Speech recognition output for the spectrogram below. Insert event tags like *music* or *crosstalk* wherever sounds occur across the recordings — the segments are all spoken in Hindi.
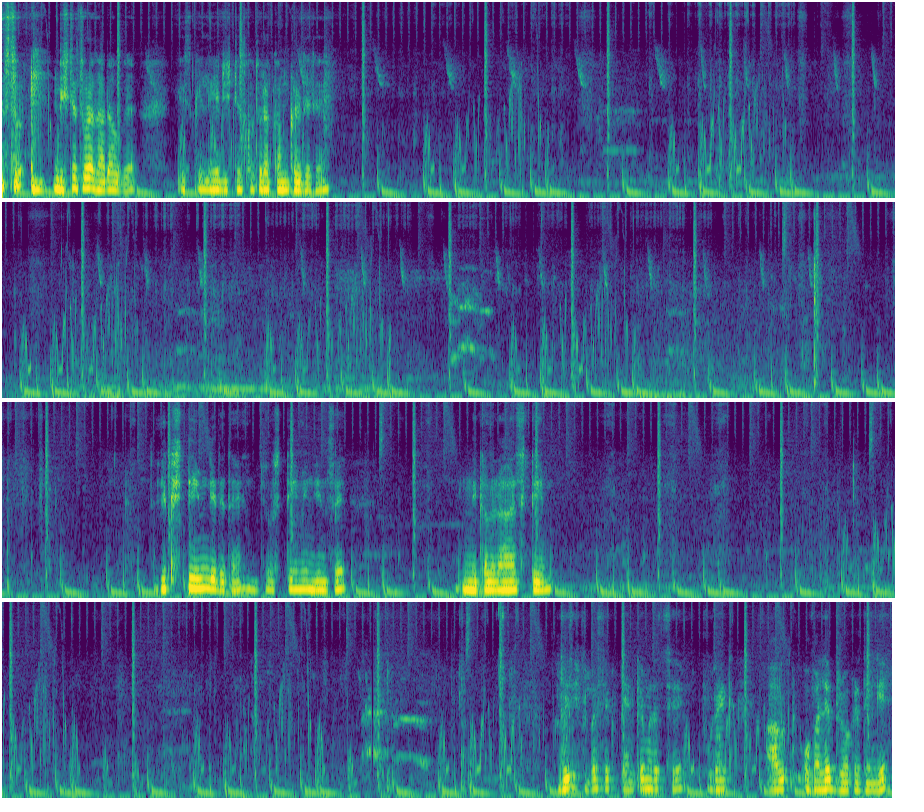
डिस्टेंस डिस्टेंस *clears throat* थोड़ा ज़्यादा हो गया। इसके लिए डिस्टेंस को थोड़ा कम कर देते हैं। एक स्टीम दे देते हैं, जो स्टीम इंजन से निकल रहा है स्टीम अभी बस एक पेन की मदद से पूरा एक आउट ओवरलैप ड्रॉ कर देंगे।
